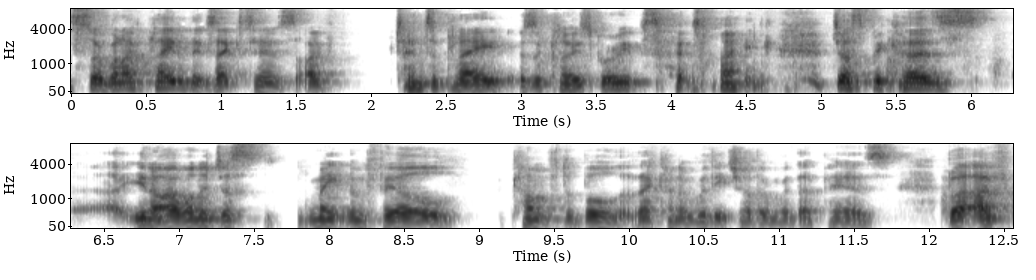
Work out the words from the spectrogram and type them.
So when I've played with executives, I've tend to play as a closed group. So it's like just because uh, you know I want to just make them feel comfortable that they're kind of with each other and with their peers. But I've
